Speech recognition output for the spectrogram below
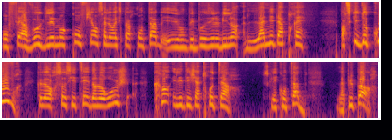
ont fait aveuglément confiance à leur expert comptable et ont déposé le bilan l'année d'après? Parce qu'ils découvrent que leur société est dans le rouge quand il est déjà trop tard. Parce que les comptables, la plupart,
